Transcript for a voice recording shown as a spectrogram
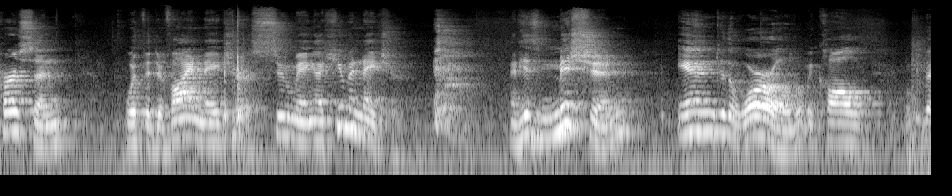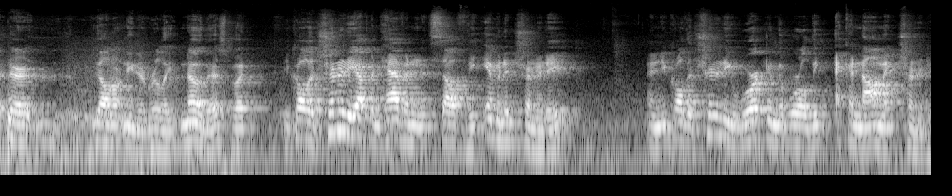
person with the divine nature assuming a human nature. And his mission into the world, what we call, y'all don't need to really know this, but you call the Trinity up in heaven in itself the immanent Trinity, and you call the Trinity work in the world the economic Trinity.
